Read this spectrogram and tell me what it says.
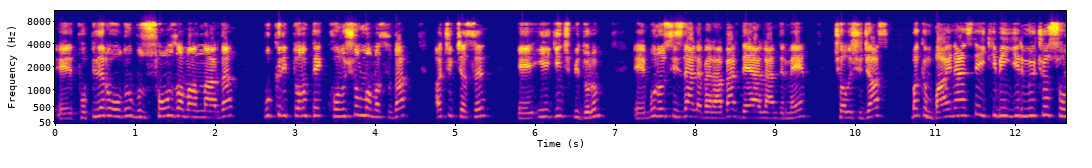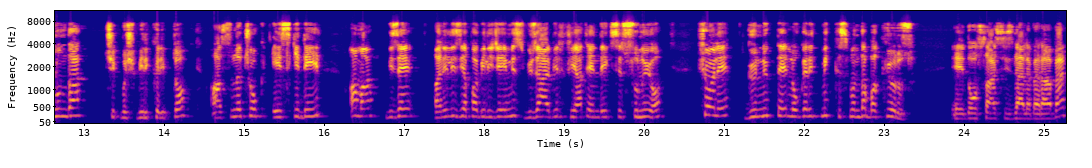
e, popüler olduğu bu son zamanlarda bu kriptonun pek konuşulmaması da açıkçası e, ilginç bir durum. E, bunu sizlerle beraber değerlendirmeye çalışacağız. Bakın Binance'de 2023'ün sonunda çıkmış bir kripto. Aslında çok eski değil ama bize analiz yapabileceğimiz güzel bir fiyat endeksi sunuyor. Şöyle günlükte logaritmik kısmında bakıyoruz e, dostlar sizlerle beraber.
